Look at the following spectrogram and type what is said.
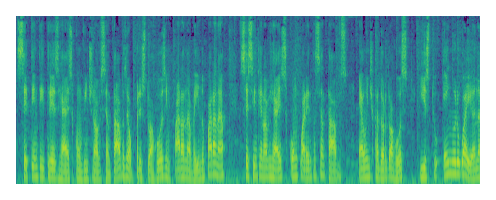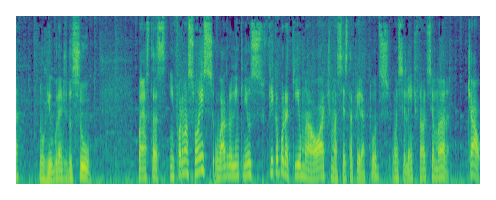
73,29 é o preço do arroz em Paranavaí, no Paraná, R$ 69,40 é o indicador do arroz, isto em Uruguaiana, no Rio Grande do Sul. Com estas informações, o AgroLink News fica por aqui. Uma ótima sexta-feira a todos, um excelente final de semana. Tchau!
